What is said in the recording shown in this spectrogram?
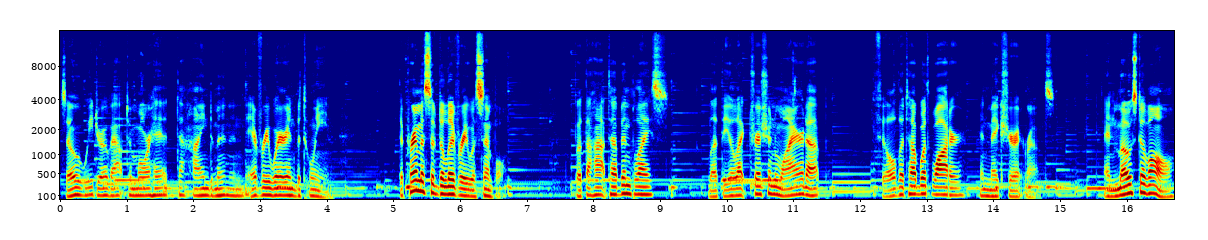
so we drove out to Morehead, to Hindman, and everywhere in between. The premise of delivery was simple put the hot tub in place, let the electrician wire it up, fill the tub with water, and make sure it runs. And most of all,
